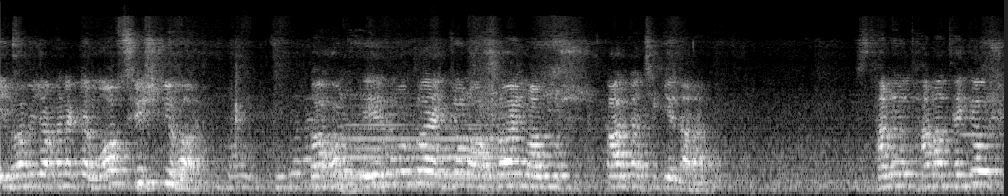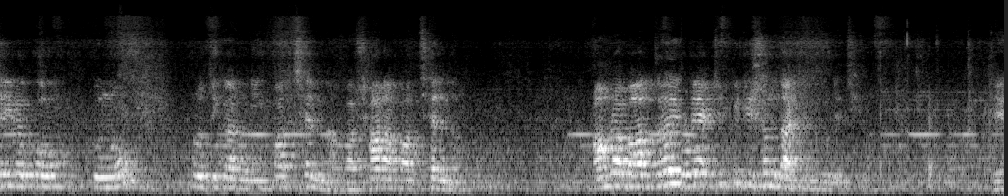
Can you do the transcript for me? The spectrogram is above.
এইভাবে যখন একটা মব সৃষ্টি হয়, তখন এর মতো একজন অসহায় মানুষ কার কাছে গিয়ে দাঁড়াবে? স্থানীয় থানা থেকেও সেই রকম কোনো প্রতিকার উনি পাচ্ছেন না বা সাড়া পাচ্ছেন না। আমরা বাধ্য হয়ে একটি পিটিশন দাখিল করেছি, যে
